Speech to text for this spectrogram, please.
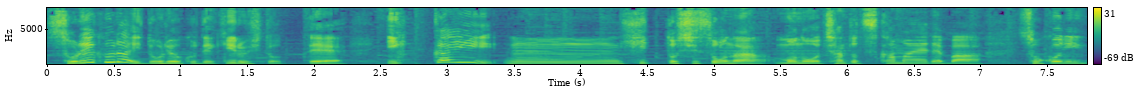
それぐらい努力できる人って一回うんヒットしそうなものをちゃんと捕まえればそこに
